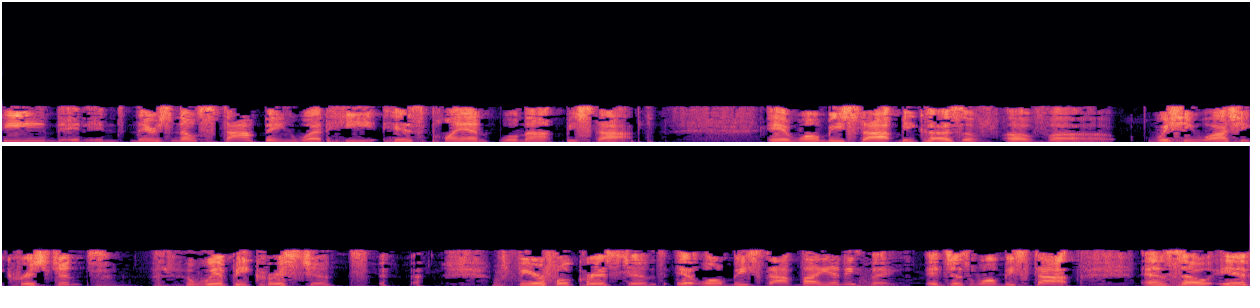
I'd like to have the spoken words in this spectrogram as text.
He it, it, there's no stopping what he his plan will not be stopped. It won't be stopped because of of uh wishy-washy Christians, wimpy Christians, fearful Christians. It won't be stopped by anything. It just won't be stopped. And so if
